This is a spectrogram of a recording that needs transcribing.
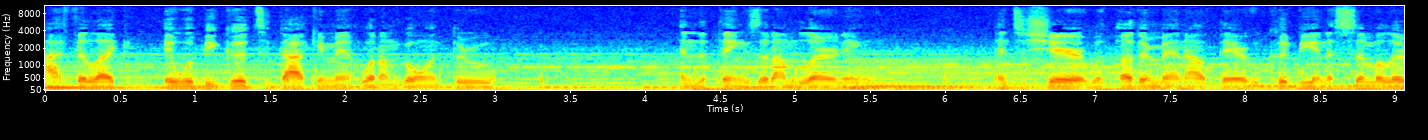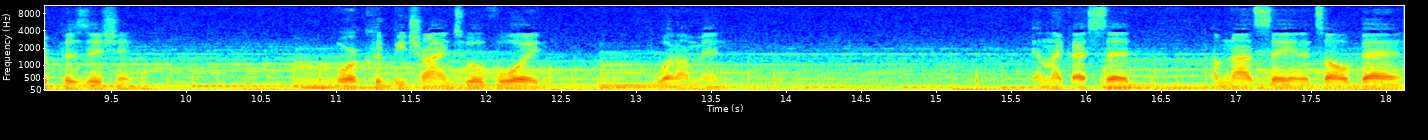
I feel like it would be good to document what I'm going through and the things that I'm learning and to share it with other men out there who could be in a similar position or could be trying to avoid what I'm in. And like I said, I'm not saying it's all bad.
